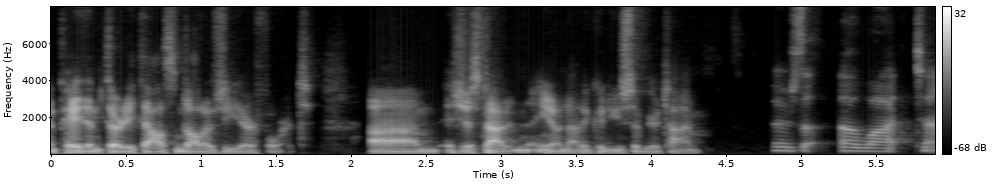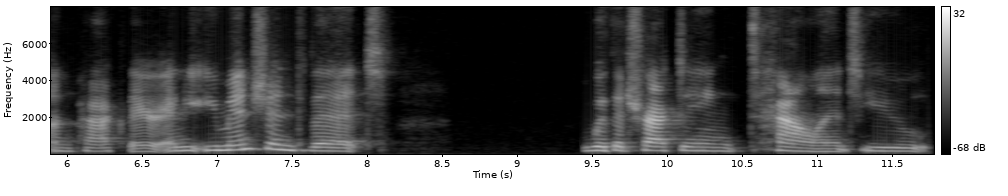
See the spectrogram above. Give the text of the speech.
and pay them $30,000 a year for it. Um, it's just not you know not a good use of your time. There's a lot to unpack there. And you mentioned that with attracting talent you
